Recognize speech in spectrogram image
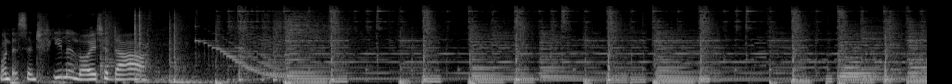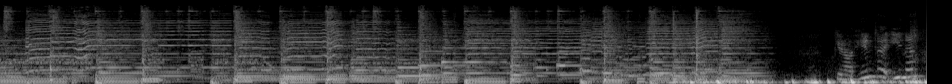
und es sind viele Leute da. Genau, hinter Ihnen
